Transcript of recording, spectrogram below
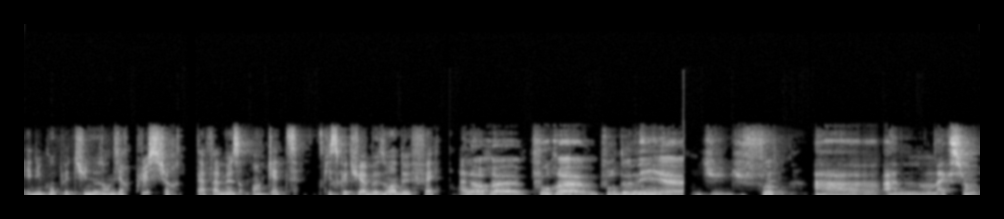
Et du coup, peux-tu nous en dire plus sur ta fameuse enquête, puisque tu as besoin de faits? Alors, euh, pour, euh, pour donner euh, du, du, fond à, à, mon action,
